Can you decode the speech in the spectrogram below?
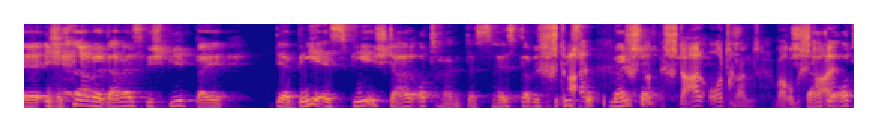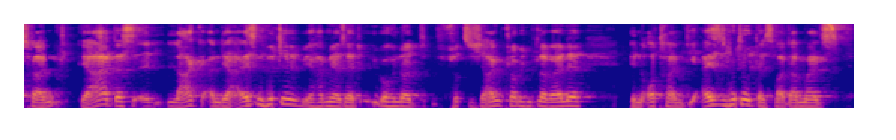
äh, ich habe damals gespielt bei der BSG Stahl Ottrand. Das heißt, glaube ich, Spielsportgemeinschaft. Stahl Ottrand. Warum Stahl? Stahl Ottrand. Ja, das äh, lag an der Eisenhütte. Wir haben ja seit über 140 Jahren, glaube ich, mittlerweile in Ottrand die Eisenhütte. Das war damals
